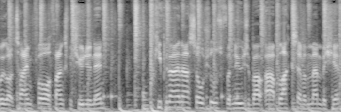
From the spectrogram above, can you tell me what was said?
We've got time for. Thanks for tuning in. Keep an eye on our socials for news about our Black 7 membership,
